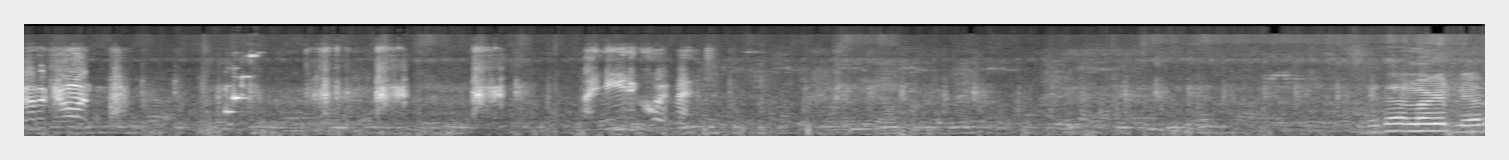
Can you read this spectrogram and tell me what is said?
Got it going. I need equipment. इधर लगे प्लेयर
